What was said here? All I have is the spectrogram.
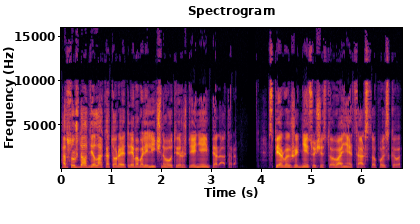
обсуждал дела, которые требовали личного утверждения императора. С первых же дней существования царства польского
